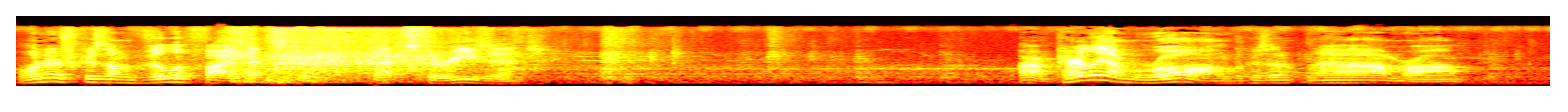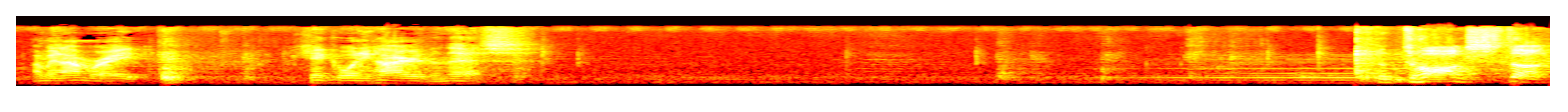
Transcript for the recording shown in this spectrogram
I wonder if because I'm vilified, that's the, that's the reason. Uh, apparently I'm wrong because I'm, no, I'm wrong. I mean, I'm right. Can't go any higher than this. The dog's stuck.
